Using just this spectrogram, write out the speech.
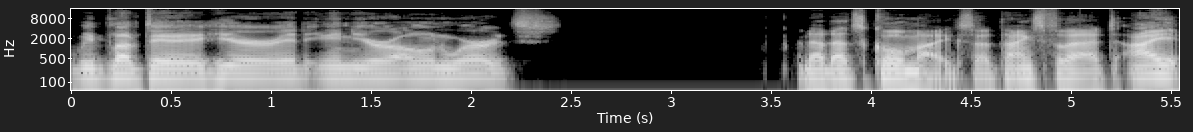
We'd love to hear it in your own words. No, that's cool, Mike. So thanks for that. I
